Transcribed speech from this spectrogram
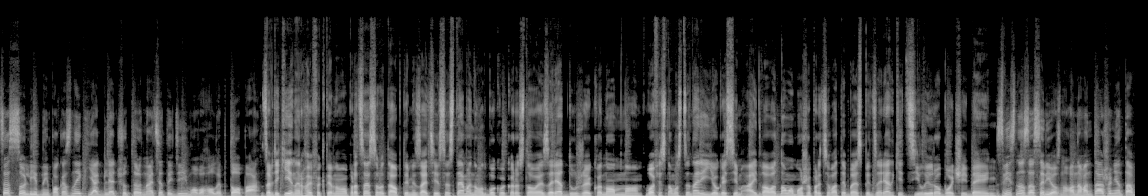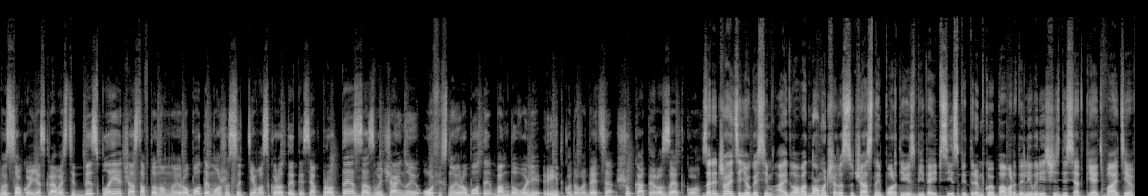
Це солідний показник як для 14-дюймового лептопа. Завдяки енергоефективному процесору та оптимізації системи ноутбук використовує заряд дуже економно. В офісному сценарії Yoga 7 i2 в одному може працювати без підзарядки цілий робочий день. Звісно, за серйозного навантаження та високої яскравості дисплея час автономної роботи може суттєво скоротитися. Проте за звичайної офісної роботи вам доволі рідко доведеться шукати розетку. Заряджається Yoga 7 i2 в одному через сучасний порт USB Type-C з підтримкою Power Delivery 65 Вт.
